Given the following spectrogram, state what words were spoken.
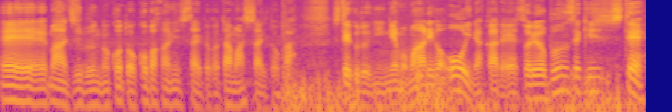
えー、まあ自分のことを小バカにしたりとか騙したりとかしてくる人間も周りが多い中でそれを分析して、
